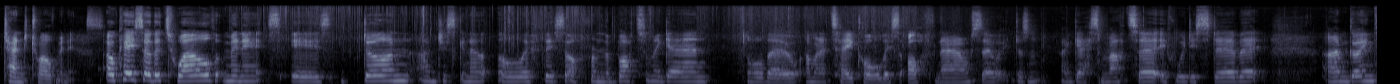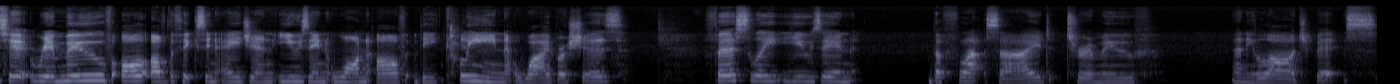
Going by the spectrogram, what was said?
10 to 12 minutes. Okay, so the 12 minutes is done. I'm just gonna lift this off from the bottom again, although I'm gonna take all this off now so it doesn't, I guess, matter if we disturb it. I'm going to remove all of the fixing agent using one of the clean Y brushes. Firstly, using the flat side to remove any large bits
